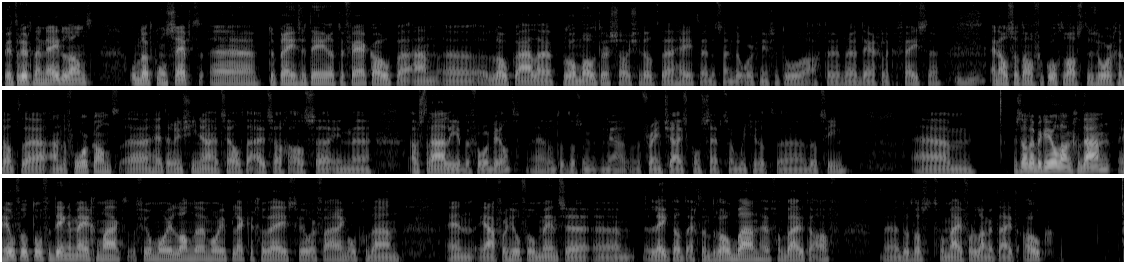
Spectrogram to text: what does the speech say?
weer terug naar Nederland. Om dat concept eh, te presenteren, te verkopen aan eh, lokale promotors, zoals je dat eh, heet. Dat zijn de organisatoren achter dergelijke feesten. Mhm. En als het dan verkocht was, te zorgen dat aan de voorkant het er in China hetzelfde uitzag als in Australië bijvoorbeeld. Want dat was een, ja, een franchise concept, zo moet je dat, dat zien. Ehm, dus dat heb ik heel lang gedaan. Heel veel toffe dingen meegemaakt. Veel mooie landen, mooie plekken geweest. Veel ervaring opgedaan. En ja, voor heel veel mensen ehm, leek dat echt een droombaan hè, van buitenaf. Uh, dat was het voor mij voor lange tijd ook.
